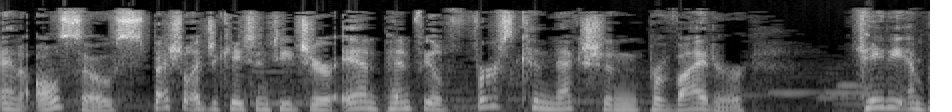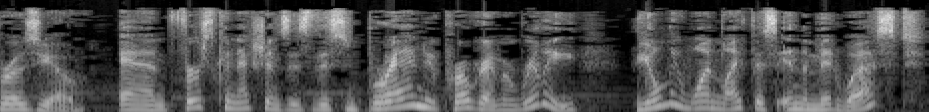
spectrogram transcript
and also Special Education Teacher and Penfield First Connection Provider Katie Ambrosio. And First Connections is this brand new program and really the only one like this in the Midwest?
